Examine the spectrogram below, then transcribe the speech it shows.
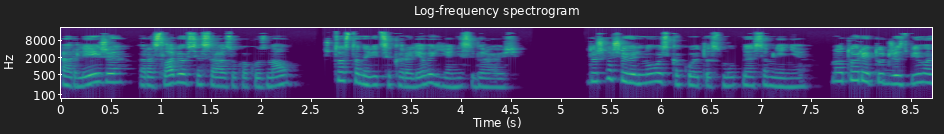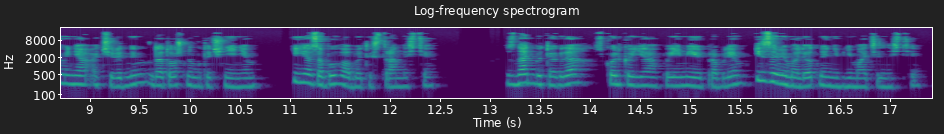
Орлей же расслабился сразу, как узнал, что становиться королевой я не собираюсь. В душе шевельнулось какое-то смутное сомнение, но Тори тут же сбила меня очередным дотошным уточнением, и я забыла об этой странности. Знать бы тогда, сколько я поимею проблем из-за мимолетной невнимательности.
